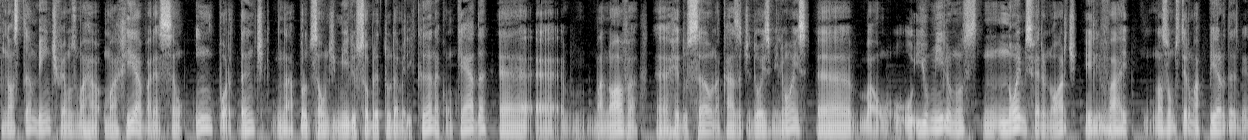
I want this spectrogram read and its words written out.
nós também tivemos uma, uma reavaliação importante na produção de milho, sobretudo americana, com queda, é, é, uma nova é, redução na casa de 2 milhões. É, bom, o, e o milho nos, no hemisfério norte, ele vai nós vamos ter uma perda de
